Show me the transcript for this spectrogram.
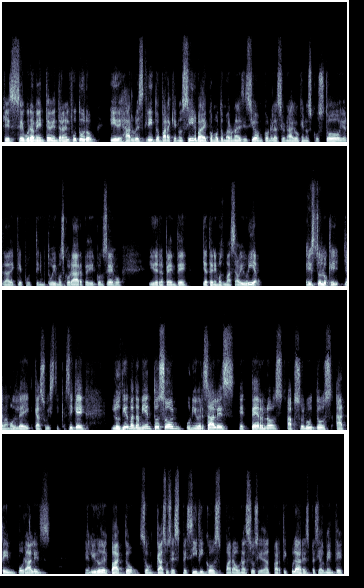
que seguramente vendrá en el futuro y dejarlo escrito para que nos sirva de cómo tomar una decisión con relación a algo que nos costó, ¿verdad? De que tuvimos que orar, pedir consejo y de repente ya tenemos más sabiduría. Esto es lo que llamamos ley casuística. Así que los diez mandamientos son universales, eternos, absolutos, atemporales. El libro del pacto son casos específicos para una sociedad particular, especialmente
